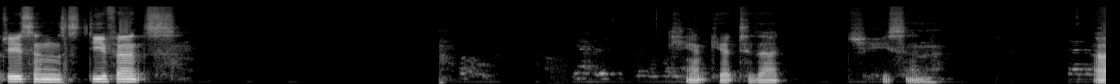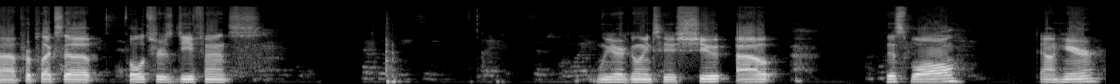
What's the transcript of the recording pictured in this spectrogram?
Jason's defense. Can't get to that Jason. Uh, perplex up Vulture's defense. We are going to shoot out this wall down here.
